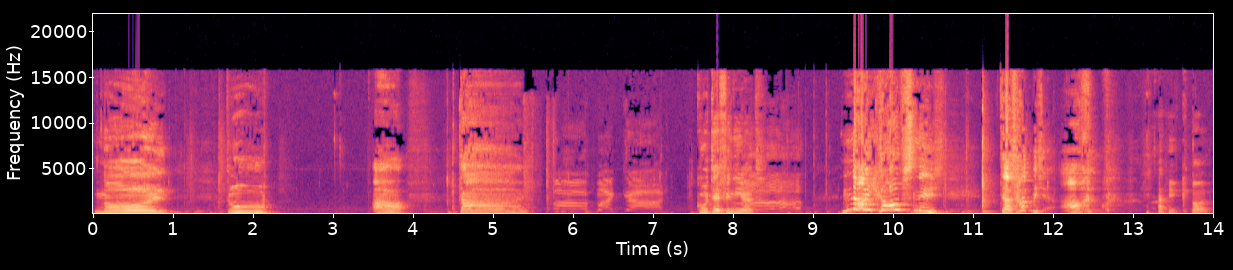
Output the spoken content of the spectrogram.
nein! Du! Ah! Da! Oh! Gut definiert. Nein, ich glaub's nicht! Das hat mich. Ach! Mein Gott.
